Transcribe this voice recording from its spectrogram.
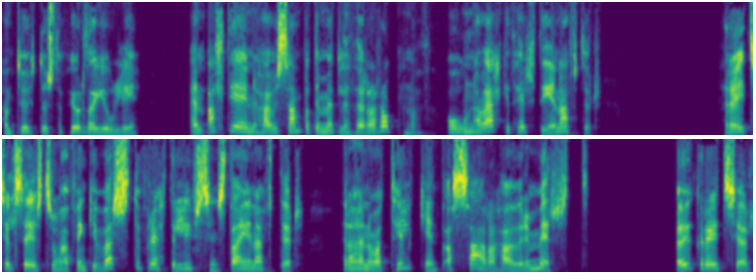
þann 24. júli en allt í einu hafi sambandi mellið þeirra rofnað og hún hafi ekkert heyrti í henn aftur. Rachel segist svo hafa fengið verstu frétti lífsins daginn eftir þegar henni var tilkynnt að Sara hafi verið myrt. Aug Rachel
